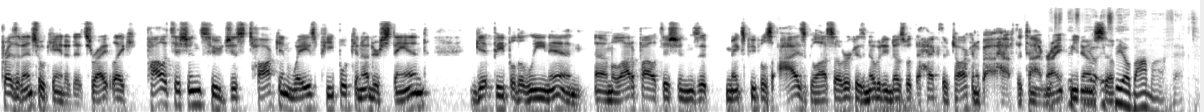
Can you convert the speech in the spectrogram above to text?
presidential candidates, right? Like politicians who just talk in ways people can understand get people to lean in. Um, a lot of politicians, it makes people's eyes gloss over because nobody knows what the heck they're talking about half the time, right? It's, it's you know, the, so it's the Obama effect.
